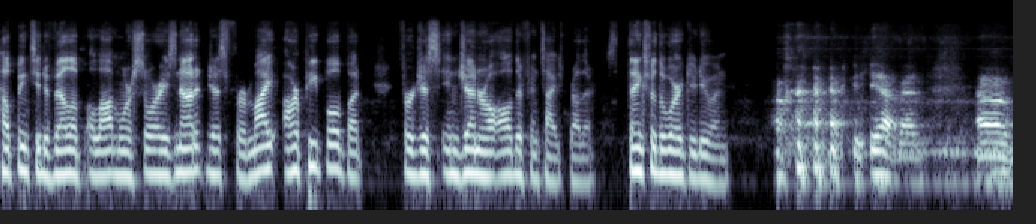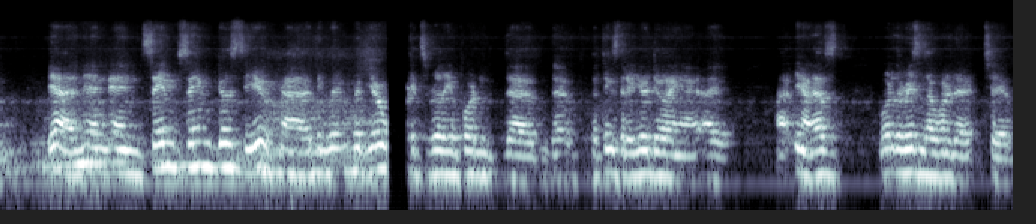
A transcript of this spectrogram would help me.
helping to develop a lot more stories, not just for my our people, but for just in general all different types, brother. Thanks for the work you're doing. yeah, man. Um, yeah, and, and, and same same goes to you. Uh, I think with, with, your work, it's really important the, the, the things that you're doing. I, I uh, you know that was one of the reasons I wanted to to,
